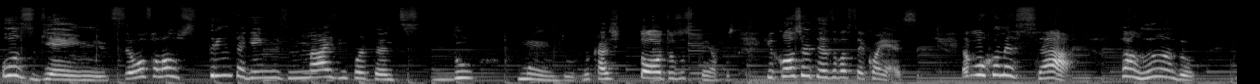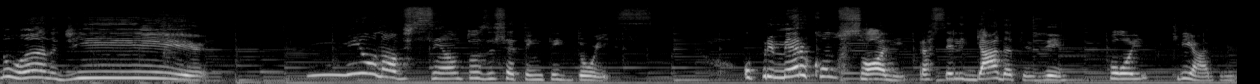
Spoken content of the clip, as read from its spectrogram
os games. Eu vou falar os 30 games mais importantes do mundo, no caso de todos os tempos, que com certeza você conhece. Eu vou começar falando no ano de 1972. O primeiro console para ser ligado à TV foi criado,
